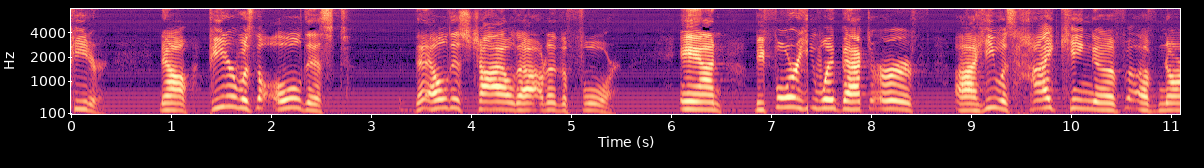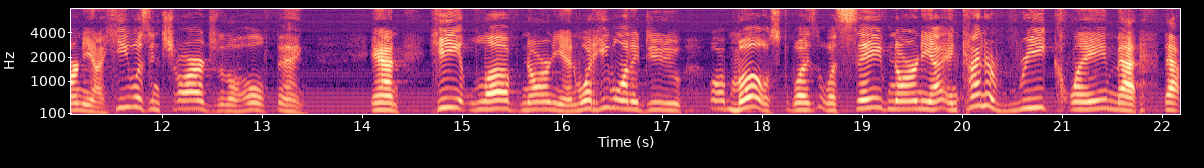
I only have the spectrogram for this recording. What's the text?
Peter. Now, Peter was the oldest the eldest child out of the four. And before he went back to earth, uh, he was High King of, of Narnia. He was in charge of the whole thing. And he loved Narnia. And what he wanted to do uh, most was, was save Narnia and kind of reclaim that, that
